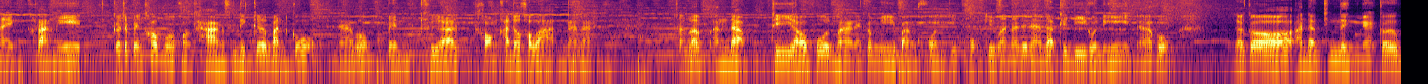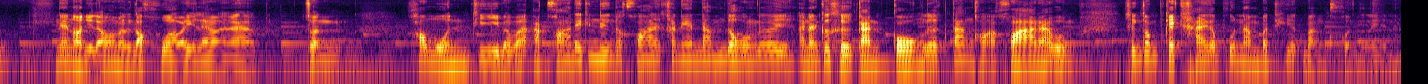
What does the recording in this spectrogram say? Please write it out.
ในครั้งนี้ก็จะเป็นข้อมูลของทางสนิเกอร์บันโกนะครับผมเป็นเครือของคาโดคาวะนะนะสำหรับอันดับที่เราพูดมาเนี่ยก็มีบางคนที่ผมคิดว่าน่าจะได้อันดับที่ดีกว่านี้นะครับผม แล้วก็อันดับที่หนึ่งเนี่ยก็แน่นอนอยู่แล้วว่ามันล็อกหัวไว้อยู่แล้วนะครับ ส่วนข้อมูลที่แบบว่าอควาได้ที่หนึ่งอควาคะแนนนำโด่งเลย อันนั้นก็คือการโกงเลือกตั้งของอควานะครับผม ซึ่งก็คล้ายๆกับผู้นำประเทศบางคนเลยนะ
